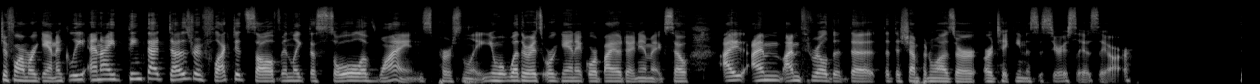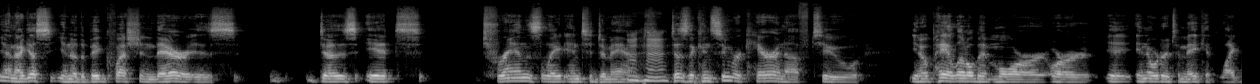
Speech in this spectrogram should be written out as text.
to farm organically and i think that does reflect itself in like the soul of wines personally you know whether it's organic or biodynamic so i i'm i'm thrilled that the that the champenois are are taking this as seriously as they are. Yeah and i guess you know the big question there is does it translate into demand? Mm-hmm. Does the consumer care enough to, you know, pay a little bit more or in order to make it like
